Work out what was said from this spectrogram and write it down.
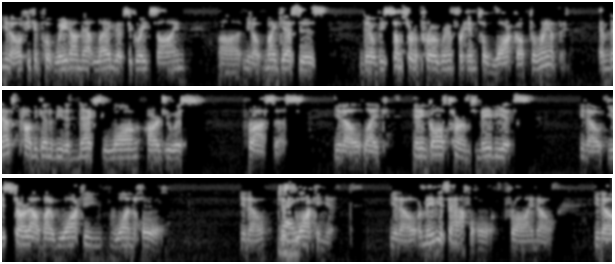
you know if he can put weight on that leg, that's a great sign. Uh, you know my guess is there'll be some sort of program for him to walk up the ramping and that's probably going to be the next long, arduous process. You know, like, and in golf terms, maybe it's, you know, you start out by walking one hole, you know, just right. walking it, you know, or maybe it's a half a hole for all I know, you know,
